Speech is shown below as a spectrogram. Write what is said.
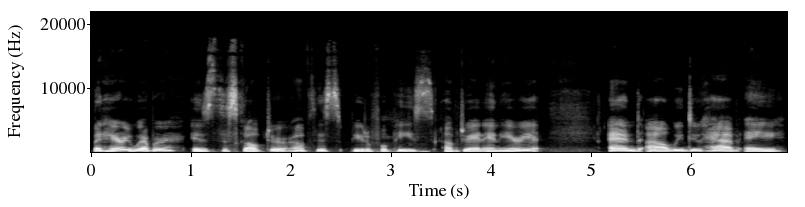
But Harry Weber is the sculptor of this beautiful piece of Dred and Harriet, and uh, we do have a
